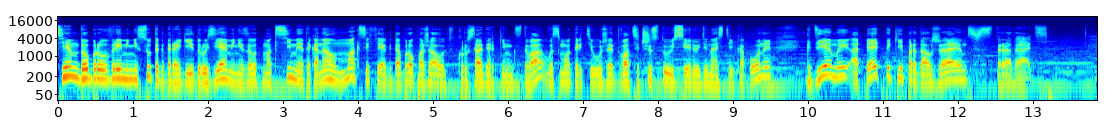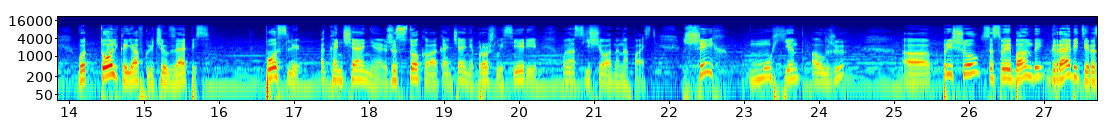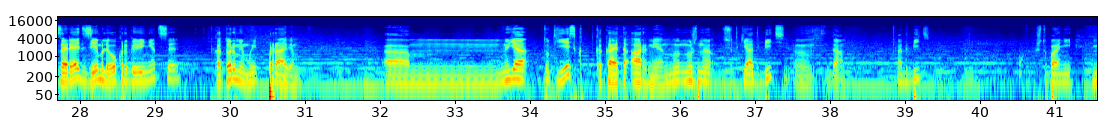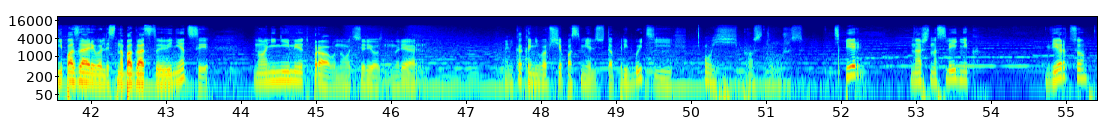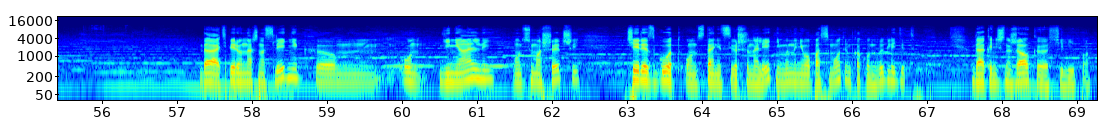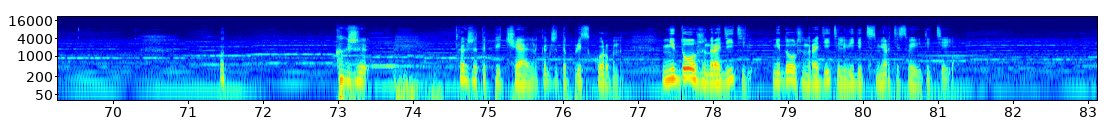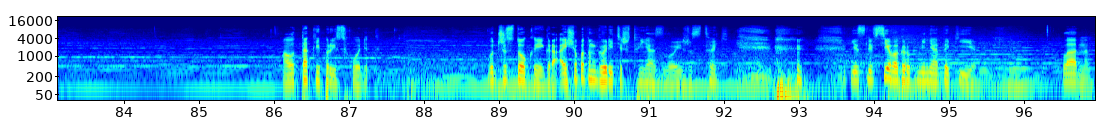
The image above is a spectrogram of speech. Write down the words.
Всем доброго времени суток, дорогие друзья, меня зовут Максим, и это канал Max Effect. Добро пожаловать в Crusader Kings 2, вы смотрите уже 26-ю серию Династии Капоны, где мы опять-таки продолжаем страдать. Вот только я включил запись, после окончания, жестокого окончания прошлой серии, у нас еще одна напасть. Шейх Мухент Алжир э, пришел со своей бандой грабить и разорять земли округа Венеция которыми мы правим. Эм, ну, я... Тут есть какая-то армия, но нужно все-таки отбить. Э, да, отбить. Чтобы они не позаривались на богатство Венеции. Но они не имеют права, ну вот серьезно, ну реально. Они как они вообще посмели сюда прибыть и... Ой, просто ужас. Теперь наш наследник Верцо да, теперь он наш наследник. Эм, он гениальный, он сумасшедший. Через год он станет совершеннолетним. Мы на него посмотрим, как он выглядит. Да, конечно, жалко Филиппа. Вот как же... Как же это печально, как же это прискорбно. Не должен родитель, не должен родитель видеть смерти своих детей. А вот так и происходит. Вот жестокая игра. А еще потом говорите, что я злой и жестокий. Если все вокруг меня такие. Ладно.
